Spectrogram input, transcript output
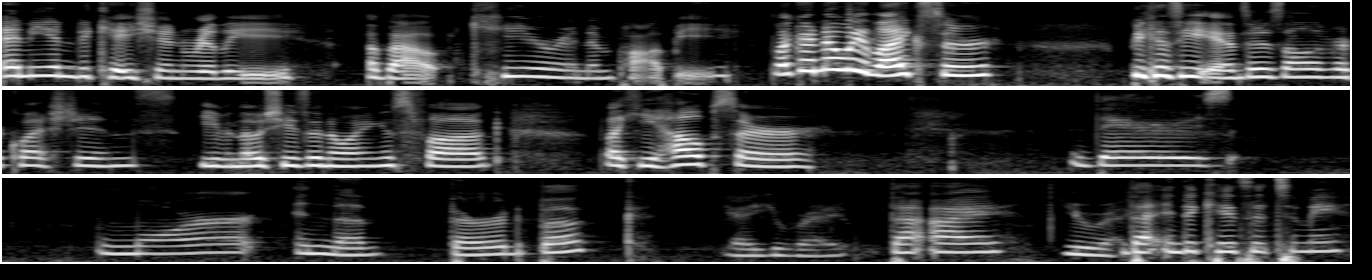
any indication really about Kieran and Poppy. Like I know he likes her because he answers all of her questions, even though she's annoying as fuck. Like he helps her. There's more in the third book Yeah, you're right. that I You're right. that indicates it to me.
